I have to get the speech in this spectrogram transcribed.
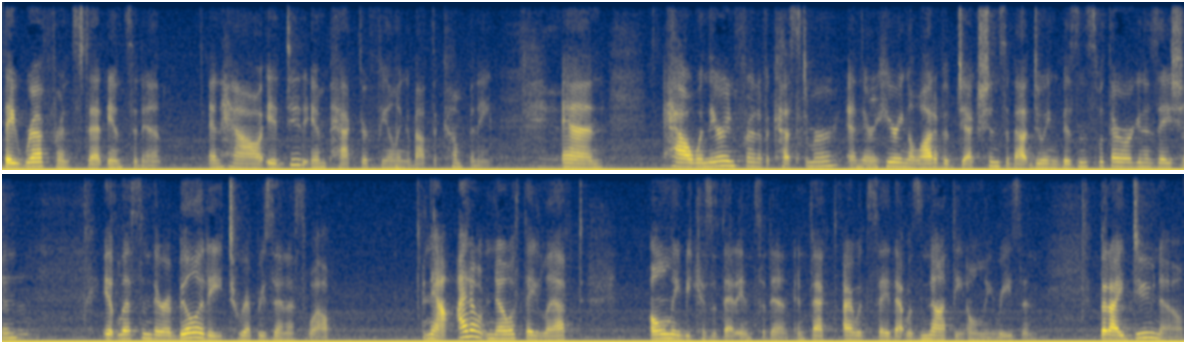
they referenced that incident and how it did impact their feeling about the company. Yeah. And how, when they're in front of a customer and they're mm-hmm. hearing a lot of objections about doing business with our organization, mm-hmm. it lessened their ability to represent us well. Now, I don't know if they left only because of that incident. In fact, I would say that was not the only reason. But I do know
